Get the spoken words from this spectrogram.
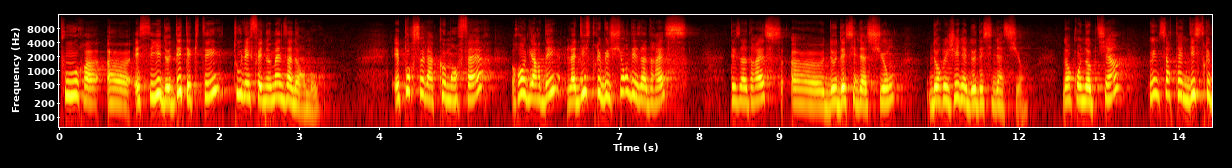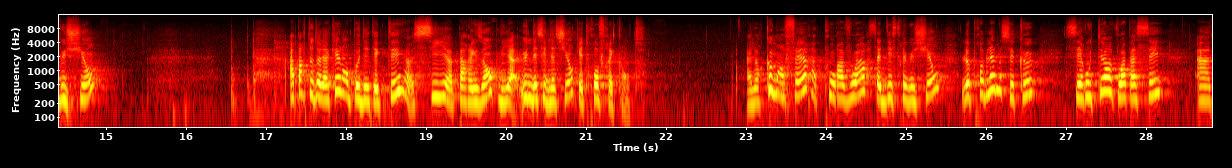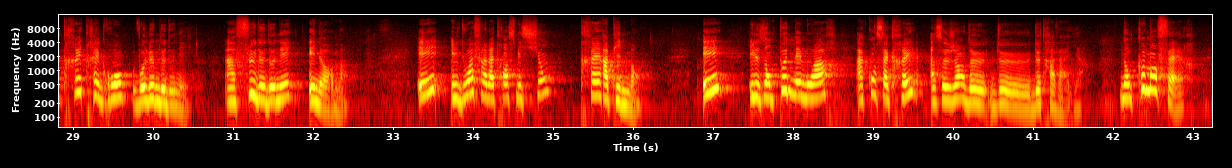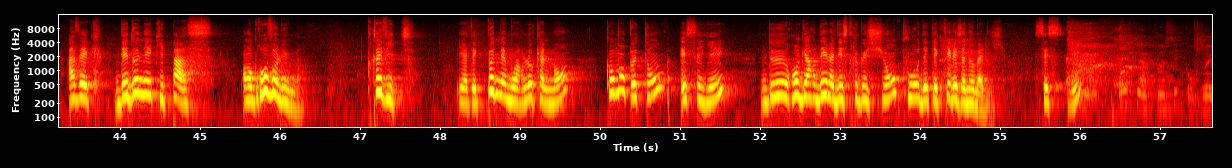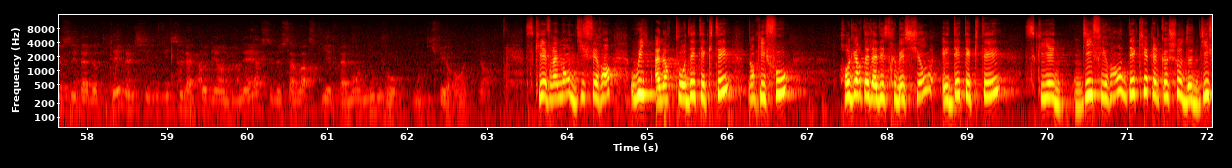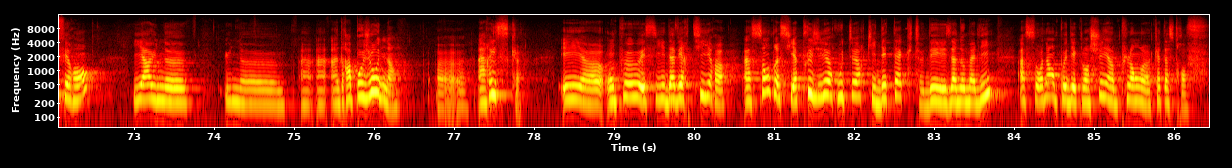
pour euh, essayer de détecter tous les phénomènes anormaux. Et pour cela, comment faire? Regardez la distribution des adresses, des adresses euh, de destination, d'origine et de destination. Donc on obtient une certaine distribution à partir de laquelle on peut détecter si, par exemple, il y a une destination qui est trop fréquente. Alors comment faire pour avoir cette distribution? Le problème, c'est que ces routeurs voient passer un très très gros volume de données, un flux de données énorme. Et ils doivent faire la transmission très rapidement. Et ils ont peu de mémoire à consacrer à ce genre de, de travail. Donc comment faire avec des données qui passent en gros volume très vite et avec peu de mémoire localement, comment peut-on essayer de regarder la distribution pour détecter les anomalies? C'est oui un principe qu'on peut essayer d'adopter, même si c'est difficile à coder en binaire, c'est de savoir ce qui est vraiment nouveau ou différent. Ce qui est vraiment différent, oui. Alors pour détecter, donc il faut regarder la distribution et détecter ce qui est différent. Dès qu'il y a quelque chose de différent, il y a une, une, un, drapeau jaune euh, un risque. Et euh, on peut essayer d'avertir un centre s'il y a plusieurs routeurs qui détectent des anomalies. À ce moment-là, on peut déclencher un plan euh, catastrophe.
